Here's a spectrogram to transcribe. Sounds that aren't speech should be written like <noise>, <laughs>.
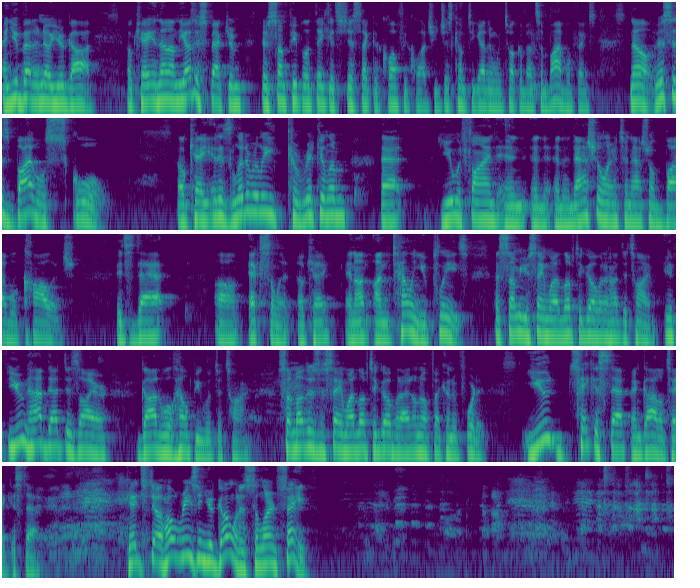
And you better know your God. Okay? And then on the other spectrum, there's some people that think it's just like a coffee clutch. You just come together and we talk about some Bible things. No, this is Bible school. Okay? It is literally curriculum that you would find in, in, in a national or international Bible college. It's that um, excellent, okay? And I'm, I'm telling you, please, and some of you are saying, well, I'd love to go, but I don't have the time. If you have that desire, God will help you with the time. Some others are saying, well, I'd love to go, but I don't know if I can afford it. You take a step and God will take a step. Okay, the whole reason you're going is to learn faith.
